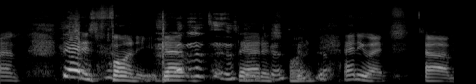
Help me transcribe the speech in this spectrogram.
That is funny. That That's- that is good, funny. yeah. anyway, um,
